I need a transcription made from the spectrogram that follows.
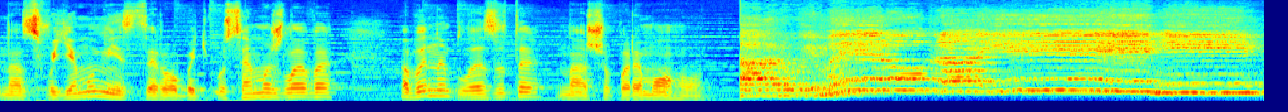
на своєму місці робить усе можливе, аби наблизити нашу перемогу. Даруй мир Україні,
